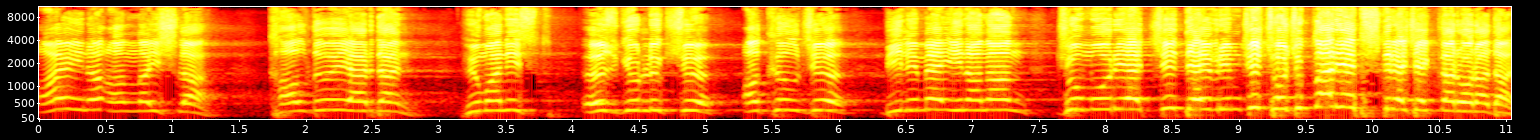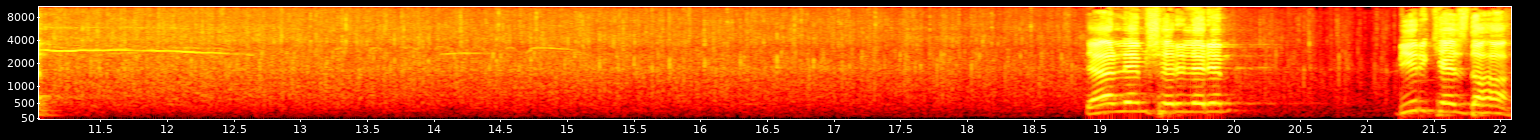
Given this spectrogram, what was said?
aynı anlayışla kaldığı yerden hümanist, özgürlükçü, akılcı, bilime inanan, cumhuriyetçi, devrimci çocuklar yetiştirecekler oradan. Değerli hemşerilerim, bir kez daha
